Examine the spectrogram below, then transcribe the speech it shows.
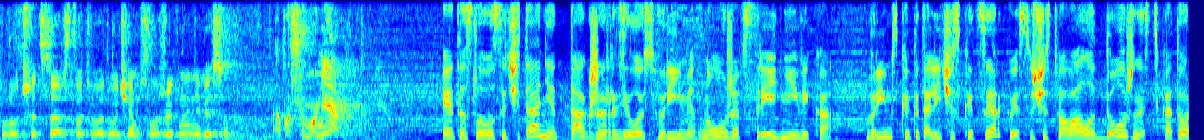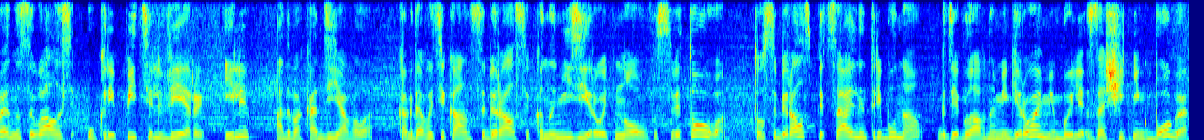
Лучше царствовать в аду, чем служить на небесах? А почему нет? Это словосочетание также родилось в Риме, но уже в средние века. В римской католической церкви существовала должность, которая называлась «укрепитель веры» или «адвокат дьявола». Когда Ватикан собирался канонизировать нового святого, то собирал специальный трибунал, где главными героями были защитник Бога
